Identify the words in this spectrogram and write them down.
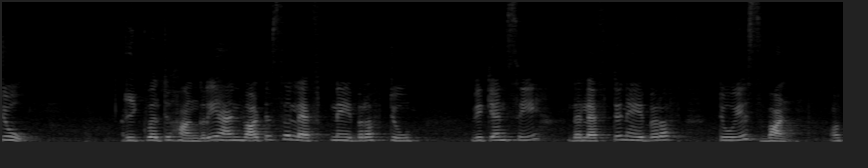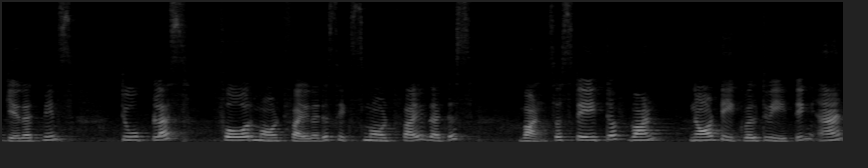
2 equal to hungry and what is the left neighbor of 2? We can see the left neighbor of 2 is 1. Okay, that means 2 plus 4 mod 5 that is 6 mod 5 that is 1. So state of 1 not equal to eating and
